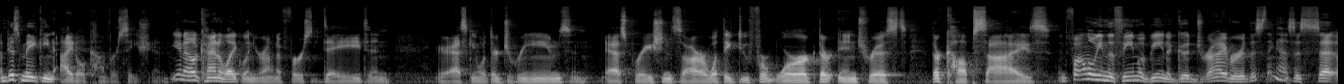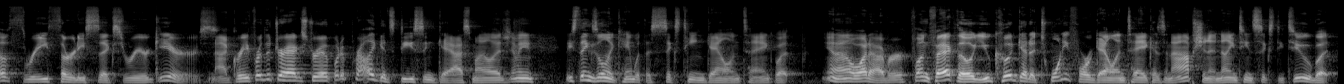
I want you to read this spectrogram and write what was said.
I'm just making idle conversation. You know, kind of like when you're on a first date and you're asking what their dreams and aspirations are, what they do for work, their interests, their cup size. And following the theme of being a good driver, this thing has a set of 336 rear gears. Not great for the drag strip, but it probably gets decent gas mileage. I mean, these things only came with a 16 gallon tank, but you know, whatever. Fun fact though, you could get a 24 gallon tank as an option in 1962, but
